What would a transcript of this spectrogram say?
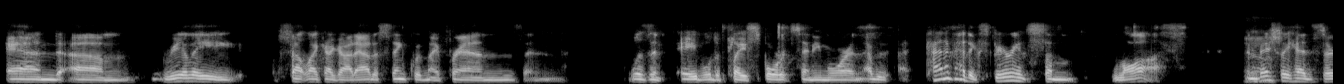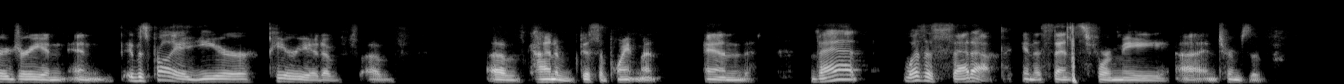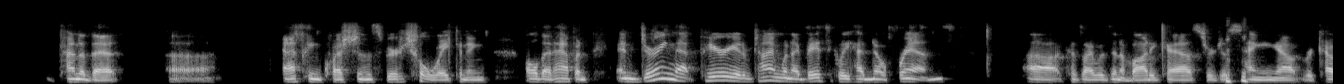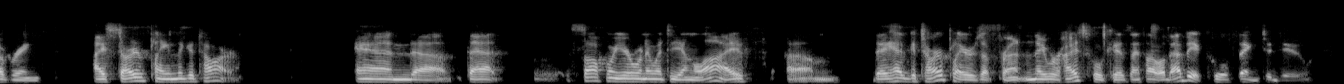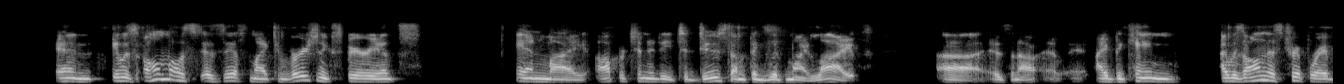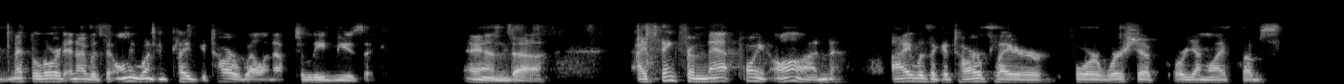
And um, really felt like i got out of sync with my friends and wasn't able to play sports anymore. And i was I kind of had experienced some loss. And Yeah. eventually had surgery and and it was probably a year period of of of kind of disappointment. And that was a setup in a sense for me uh, in terms of kind of that uh, asking questions spiritual awakening all that happened. And during that period of time when i basically had no friends because i was in a body cast or just hanging out recovering i started playing the guitar. And uh, that sophomore year when i went to young life um, they had guitar players up front and they were high school kids. I thought, well, that'd be a cool thing to do. And it was almost as if my conversion experience and my opportunity to do something with my life uh, as an, I became, I was on this trip where I met the Lord and I was the only one who played guitar well enough to lead music. And uh, I think from that point on, I was a guitar player for worship or young life clubs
